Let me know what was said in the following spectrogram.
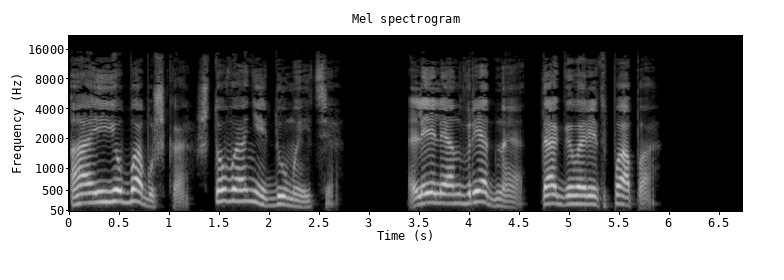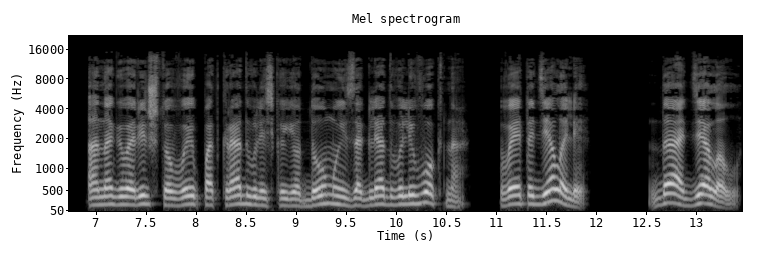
А ее бабушка, что вы о ней думаете? Лилиан вредная, так говорит папа. Она говорит, что вы подкрадывались к ее дому и заглядывали в окна. Вы это делали? Да, делал.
